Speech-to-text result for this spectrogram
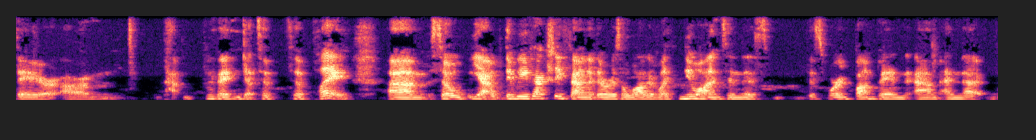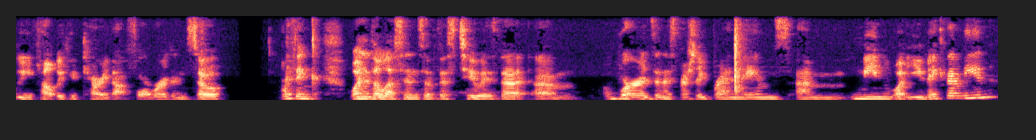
they're, um, they can get to, to play. Um, so yeah, we've actually found that there was a lot of like nuance in this this word bumping, um, and that we felt we could carry that forward. And so I think one of the lessons of this too is that um, words and especially brand names um, mean what you make them mean.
